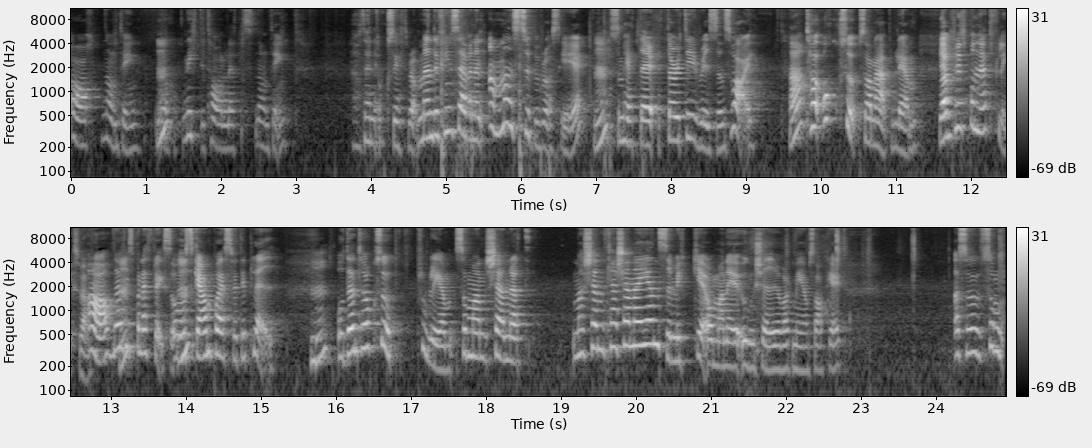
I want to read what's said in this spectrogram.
ja, någonting. Mm. 90-talet någonting. Ja, den är också jättebra. Men det finns även en annan superbra serie Mm. som heter 30 reasons why. Ja. Tar också upp sådana här problem. Ja, den finns på Netflix va? Ja, den finns på Netflix och Mm. Skam på SVT Play. Mm. Och den tar också upp problem som man känner att man kan känna igen sig mycket om man är ung tjej och varit med om saker. Alltså som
